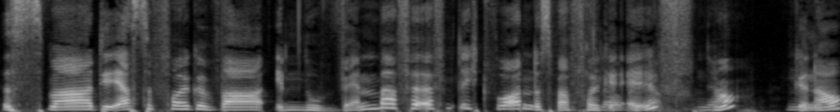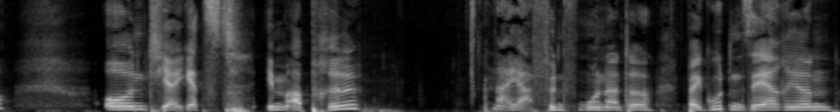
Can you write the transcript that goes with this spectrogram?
Es war, die erste Folge war im November veröffentlicht worden. Das war Folge glaube, 11. Ja. Ne? Mhm. Genau. Und ja, jetzt im April naja, fünf Monate bei guten Serien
